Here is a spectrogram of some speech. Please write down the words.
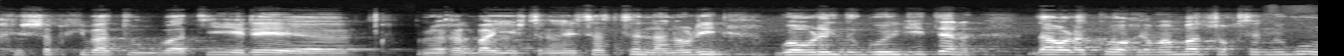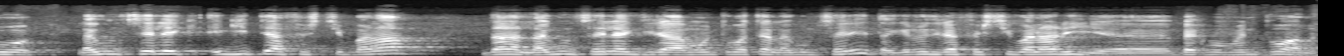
presa pribatu bati ere, uh, bai, esternalizatzen lan hori guaurek dugu egiten, da horako aheman bat sortzen dugu laguntzaileek egitea festivala, da laguntzaileak dira momentu batean laguntzaile eta gero dira festivalari e, ber momentuan.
